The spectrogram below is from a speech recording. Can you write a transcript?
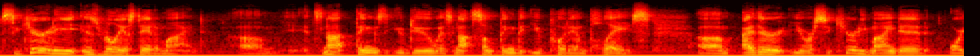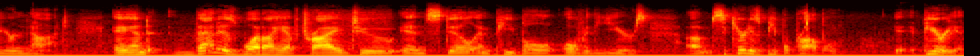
security is really a state of mind. Um, it's not things that you do, it's not something that you put in place. Um, either you're security minded or you're not. And that is what I have tried to instill in people over the years. Um, security is a people problem, period,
